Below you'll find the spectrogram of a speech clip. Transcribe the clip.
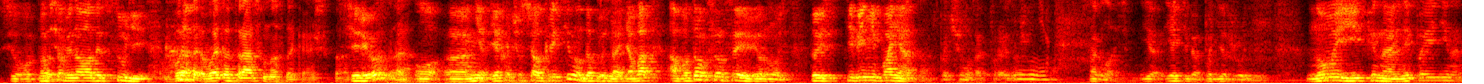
все, во всем виноваты судьи. В, это- в этот раз у нас такая ситуация. Серьезно? Да. О, э, нет, я хочу сначала Кристину допытать, а, по- а потом к сенсею вернусь. То есть тебе непонятно, почему так произошло? Нет. Согласен, я, я тебя поддержу здесь. Ну и финальный поединок.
